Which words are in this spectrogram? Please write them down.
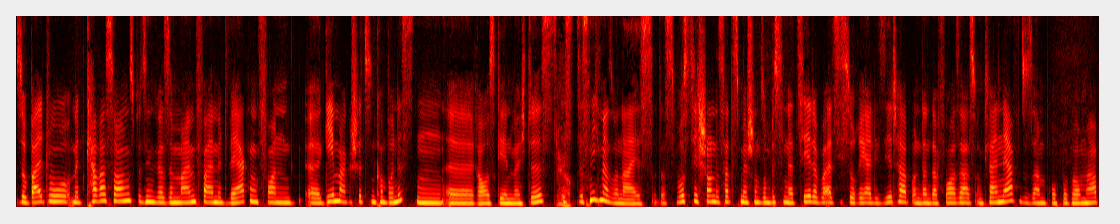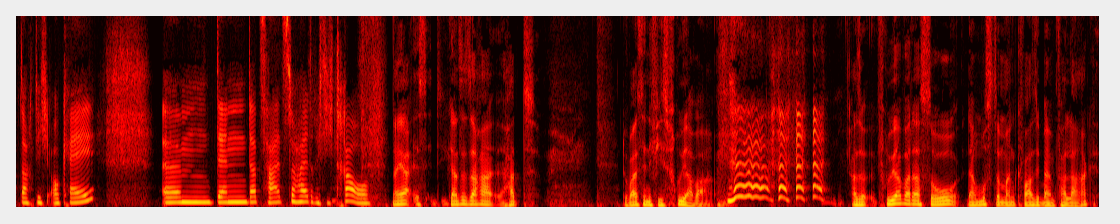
sobald du mit Coversongs, beziehungsweise in meinem Fall mit Werken von äh, GEMA-geschützten Komponisten äh, rausgehen möchtest, Ja. ist das nicht mehr so nice. Das wusste ich schon, das hat es mir schon so ein bisschen erzählt, aber als ich so realisiert habe und dann davor saß und einen kleinen Nervenzusammenbruch bekommen habe, dachte ich, okay, ähm, denn da zahlst du halt richtig drauf. Naja, es, die ganze Sache hat, du weißt ja nicht, wie es früher war. also früher war das so, da musste man quasi beim Verlag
